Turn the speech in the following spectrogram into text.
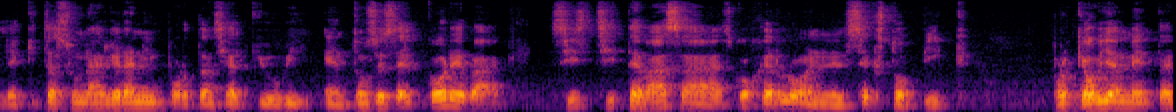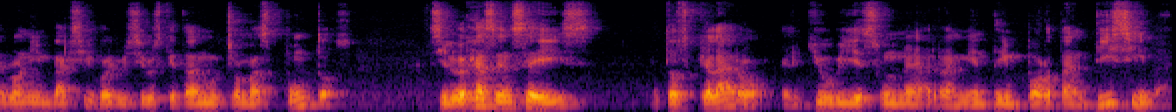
le quitas una gran importancia al QB. Entonces el coreback, sí, sí te vas a escogerlo en el sexto pick, porque obviamente hay running backs y wide receivers que te dan mucho más puntos. Si lo dejas en 6, entonces claro, el QB es una herramienta importantísima.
